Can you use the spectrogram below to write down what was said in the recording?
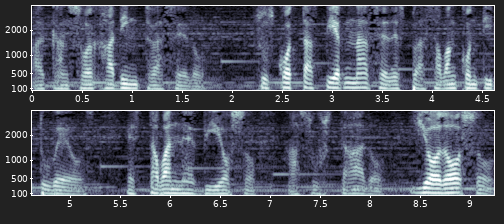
alcanzó el jardín trasero. Sus cortas piernas se desplazaban con titubeos. Estaba nervioso, asustado, lloroso.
